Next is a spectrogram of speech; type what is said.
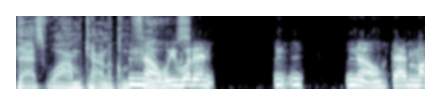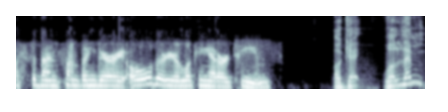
That's why I'm kind of confused. No, we wouldn't. No, that must have been something very old, or you're looking at our teams. Okay. Well, let me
